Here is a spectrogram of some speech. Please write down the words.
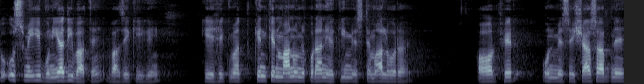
تو اس میں یہ بنیادی باتیں واضح کی گئیں کہ حکمت کن کن معنوں میں قرآن حکیم میں استعمال ہو رہا ہے اور پھر ان میں سے شاہ صاحب نے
